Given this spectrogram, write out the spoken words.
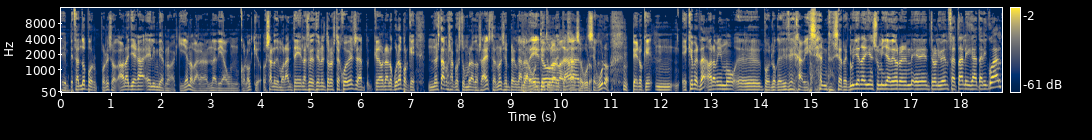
empezando por, por eso, ahora llega el invierno, aquí ya no va nadie a un coloquio. O sea, lo de Morante en la Asociación del Toro este jueves ha creado una locura porque no estamos acostumbrados a esto, ¿no? Siempre el algún ganadero, titular va a dejar, tal, seguro. Pero que mm, es que es verdad, ahora mismo, eh, pues lo que dice Javi, se, se recluyen ahí en su milla de oro en, en- entre Olivenza, Táliga, tal y cual,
